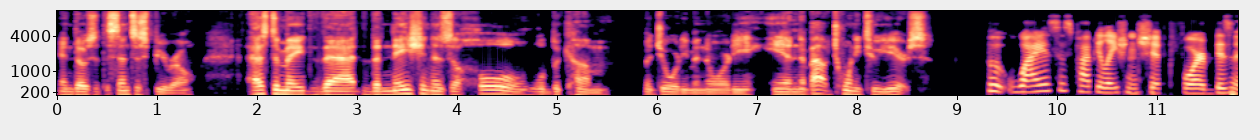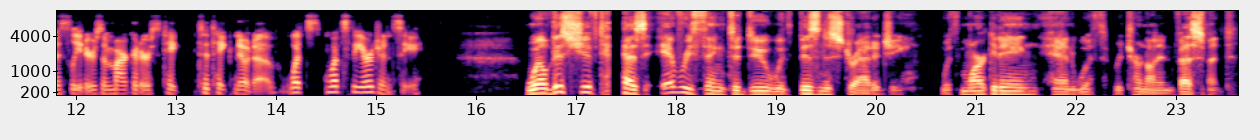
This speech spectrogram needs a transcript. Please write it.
and those at the Census Bureau estimate that the nation as a whole will become majority minority in about 22 years. But why is this population shift for business leaders and marketers take to take note of? What's what's the urgency? Well, this shift has everything to do with business strategy, with marketing, and with return on investment.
